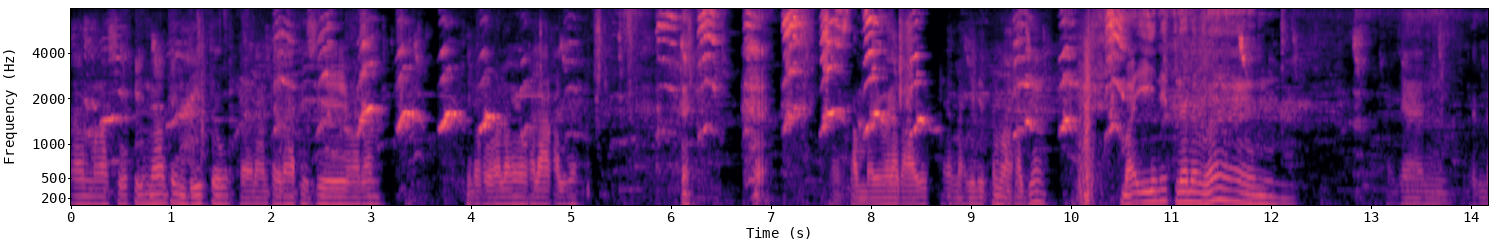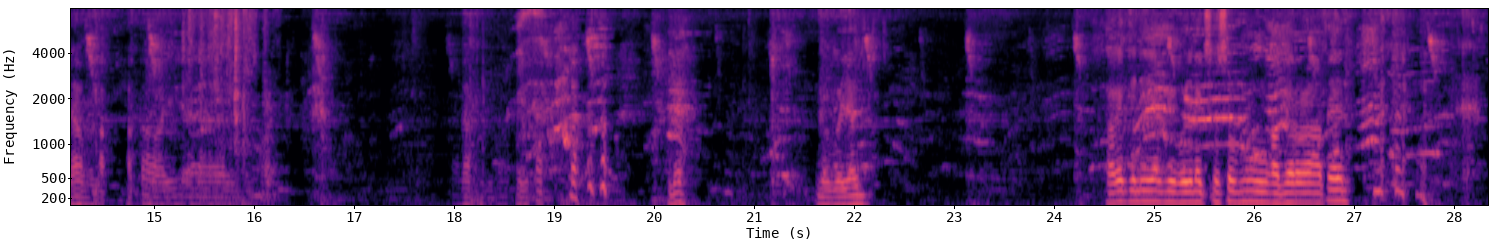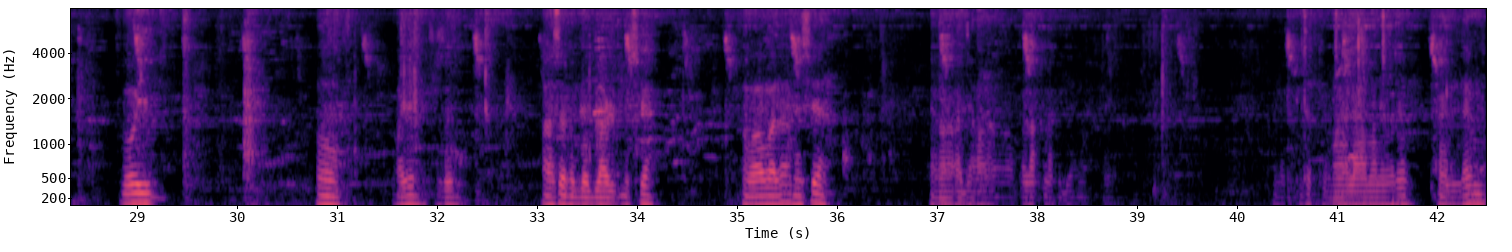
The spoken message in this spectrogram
Ang mga suki natin dito. Kaya nantay natin si madam. Kinukuha lang yung kalakal niya. Tambay muna tayo. Ay, mainit na mga kadyan. Mainit na naman. Ayan. Ganda. Malakpak ako. Ayan. Wala, hindi ko nakita. Ano? Ano ba yan? Bakit hindi yan, boy, nagsusub mo yung camera natin? boy. Oh, ayun. Ayun. Asa nagbablog na siya. Nawawala na siya. Nakakadya ka lang ng balaklak dyan. Balaklak, yung mga laman mo rin. Alam.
